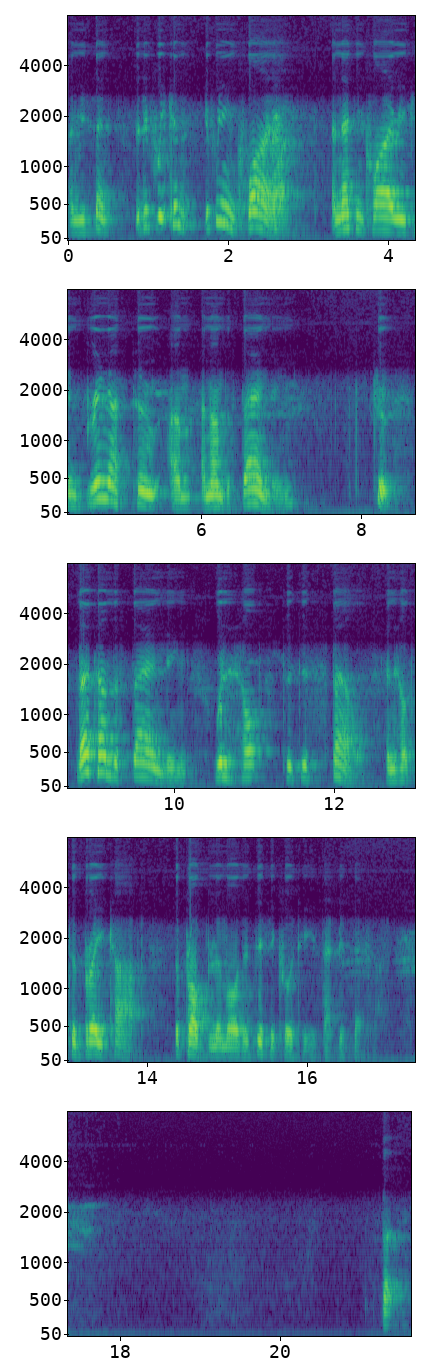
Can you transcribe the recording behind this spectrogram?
And we sense that if we can, if we inquire, and that inquiry can bring us to um, an understanding, true, that understanding will help to dispel and help to break up the problem or the difficulties that beset us. But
